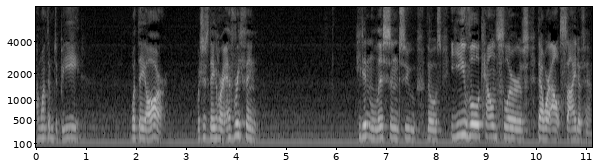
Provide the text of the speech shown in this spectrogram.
I want them to be what they are, which is they are everything. He didn't listen to those evil counselors that were outside of him.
